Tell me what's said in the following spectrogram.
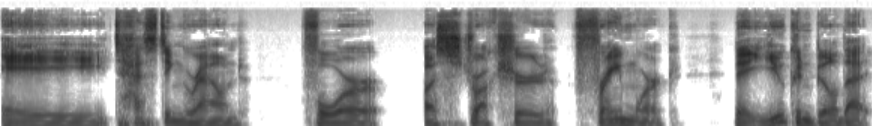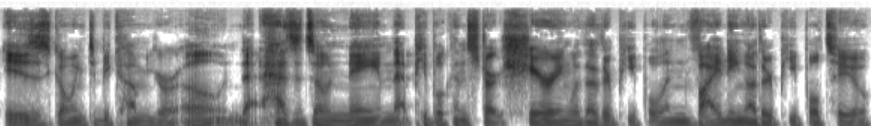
a testing ground for a structured framework that you can build that is going to become your own, that has its own name, that people can start sharing with other people, inviting other people to.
